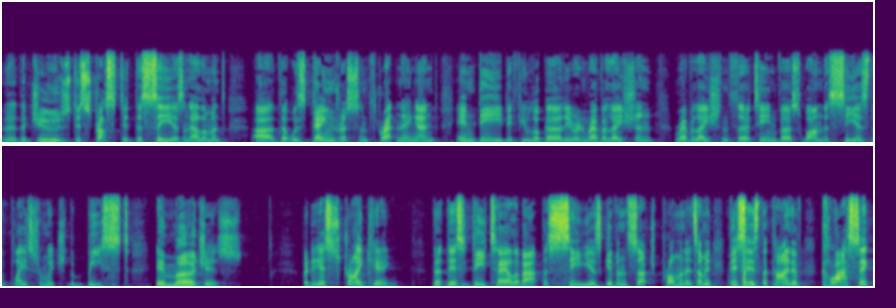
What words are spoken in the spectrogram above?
the, the Jews distrusted the sea as an element uh, that was dangerous and threatening. And indeed, if you look earlier in Revelation, Revelation 13, verse 1, the sea is the place from which the beast emerges. But it is striking that this detail about the sea is given such prominence. I mean, this is the kind of classic,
